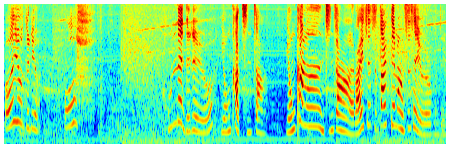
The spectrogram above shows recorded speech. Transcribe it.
어휴 느려. 어휴. 겁내 느려요. 영카 진짜. 영카는 진짜 라이센스 딸 때만 쓰세요 여러분들.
